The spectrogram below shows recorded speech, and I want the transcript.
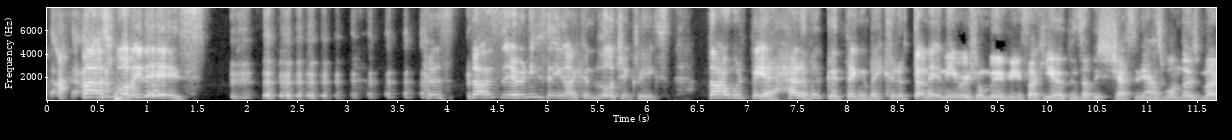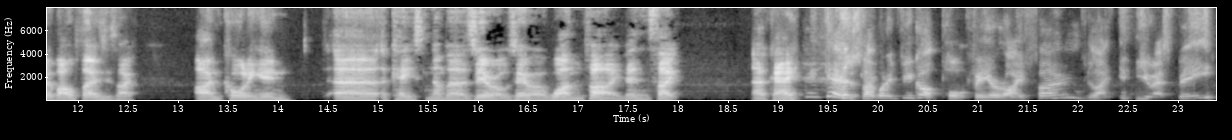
That's what it is. Because that's the only thing I can logically. Ex- that would be a hell of a good thing. They could have done it in the original movie. It's like he opens up his chest and he has one of those mobile phones. He's like, I'm calling in uh, a case number 0015. And it's like, okay. yeah, just like what have you got port for your iPhone, like USB,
